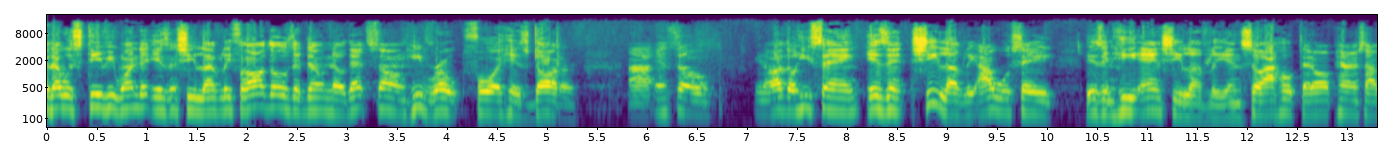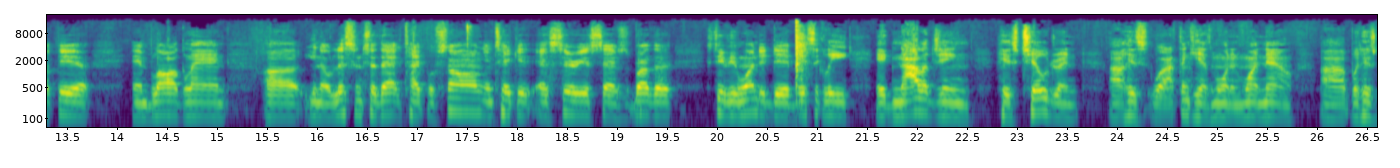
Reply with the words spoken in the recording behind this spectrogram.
So that was Stevie Wonder, Isn't She Lovely? For all those that don't know, that song he wrote for his daughter. Uh, and so, you know, although he's saying, Isn't she lovely? I will say, Isn't he and she lovely? And so I hope that all parents out there in blogland, uh, you know, listen to that type of song and take it as serious as brother Stevie Wonder did, basically acknowledging his children. Uh, his well, I think he has more than one now, uh, but his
